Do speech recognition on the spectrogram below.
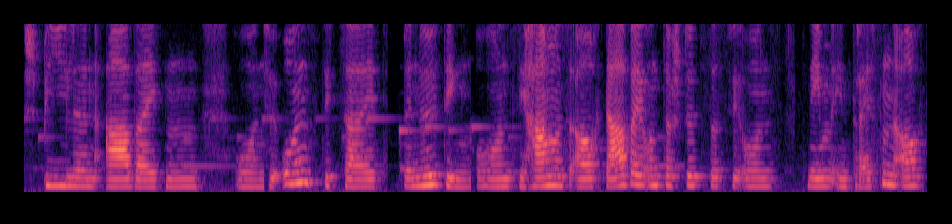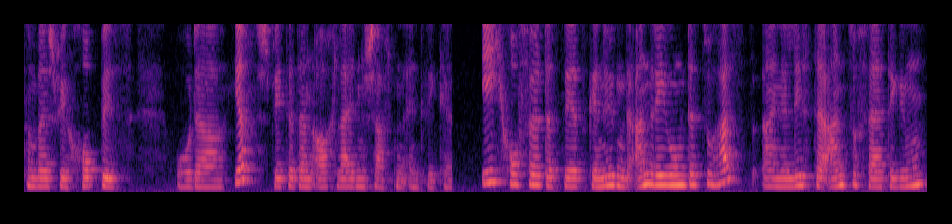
Spielen, Arbeiten und für uns die Zeit benötigen. Und sie haben uns auch dabei unterstützt, dass wir uns neben Interessen auch zum Beispiel Hobbys oder ja, später dann auch Leidenschaften entwickeln. Ich hoffe, dass du jetzt genügend Anregungen dazu hast, eine Liste anzufertigen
